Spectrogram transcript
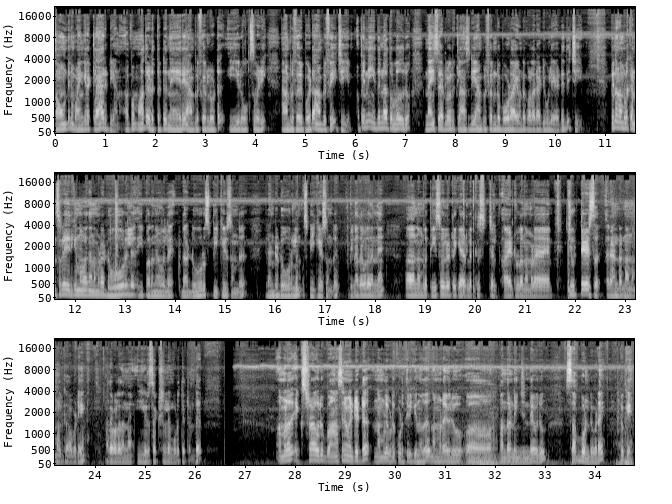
സൗണ്ടിന് ഭയങ്കര ക്ലാരിറ്റിയാണ് അപ്പം അതെടുത്തിട്ട് നേരെ ആംപ്ലിഫയറിലോട്ട് ഈ ഒരു ഓക്സ് വഴി ആംപ്ലിഫയർ പോയിട്ട് ആംപ്ലിഫൈ ചെയ്യും. പിന്നെ ഇതിന്റെ അകത്തുള്ള ഒരു നൈസ് ആയിട്ടുള്ള ഒരു ക്ലാസ് ഡി ആംപ്ലിഫയറിന്റെ ബോർഡ് ആയതുകൊണ്ട് വളരെ അടിപൊളിയായിട്ട് ഇത് ചെയ്യും. പിന്നെ നമ്മൾ കൺസിഡർ ചെയ്തിരിക്കുന്ന പറഞ്ഞാൽ നമ്മുടെ ഡോറിൽ ഈ പറഞ്ഞ പോലെ ദ ഡോർ സ്പീക്കേഴ്സ് ഉണ്ട്. രണ്ട് ഡോറിലും സ്പീക്കേഴ്സ് ഉണ്ട്. പിന്നെ അതേപോലെ തന്നെ നമ്മൾ പീസോ ഇലക്ട്രിക് ആയിട്ടുള്ള ക്രിസ്റ്റൽ ആയിട്ടുള്ള നമ്മുടെ ട്യൂട്ടേഴ്സ് രണ്ടെണ്ണം നമ്മൾക്ക് അവിടെയും അതേപോലെ തന്നെ ഈ ഒരു സെക്ഷനിലും കൊടുത്തിട്ടുണ്ട്. നമ്മൾ എക്സ്ട്രാ ഒരു ബാസിന് വേണ്ടിയിട്ട് നമ്മളിവിടെ കൊടുത്തിരിക്കുന്നത് നമ്മുടെ ഒരു പന്ത്രണ്ട് ഇഞ്ചിന്റെ ഒരു സബ് ഉണ്ട് ഇവിടെ. ഓക്കെ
